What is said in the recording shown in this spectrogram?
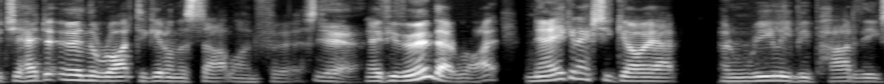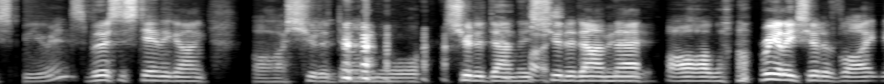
but you had to earn the right to get on the start line first. Yeah. Now, if you've earned that right, now you can actually go out and really be part of the experience versus standing there going, "Oh, I should have done more. should have done this. Should have done that. here." Oh, I really should have like."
